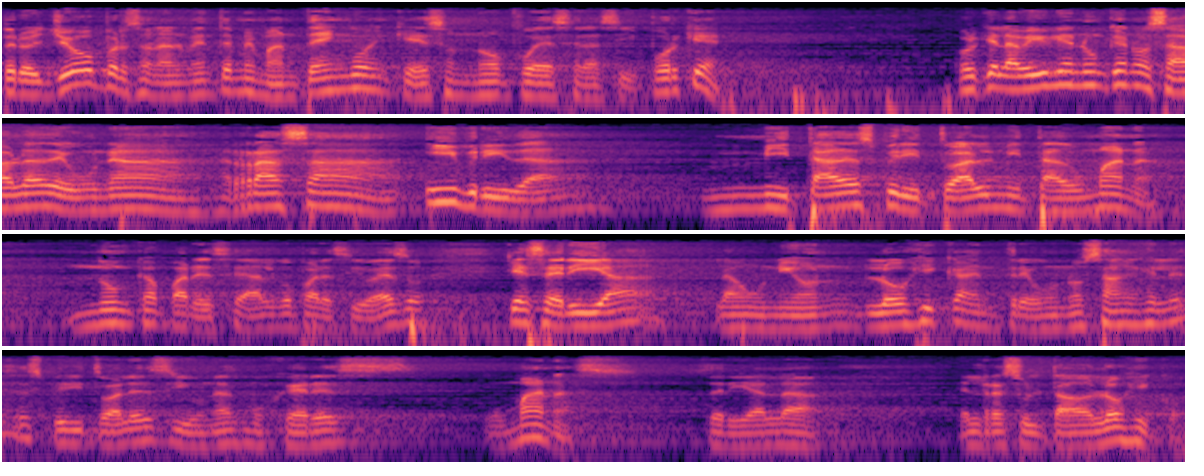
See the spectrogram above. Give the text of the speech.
Pero yo personalmente me mantengo en que eso no puede ser así. ¿Por qué? Porque la Biblia nunca nos habla de una raza híbrida, mitad espiritual, mitad humana. Nunca aparece algo parecido a eso, que sería la unión lógica entre unos ángeles espirituales y unas mujeres humanas. Sería la, el resultado lógico.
